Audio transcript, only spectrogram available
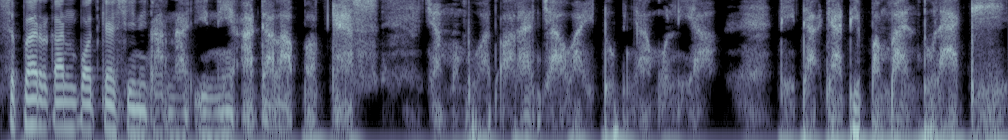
sebarkan podcast ini karena ini adalah podcast yang membuat orang Jawa hidupnya mulia, tidak jadi pembantu lagi.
